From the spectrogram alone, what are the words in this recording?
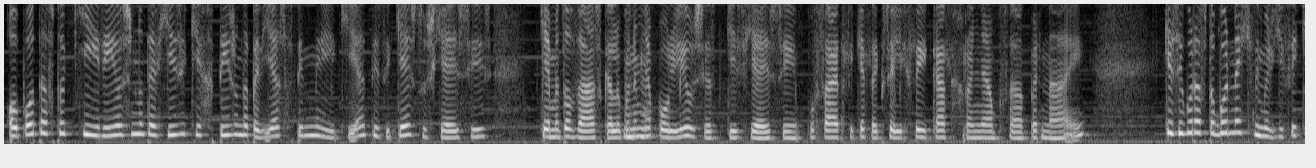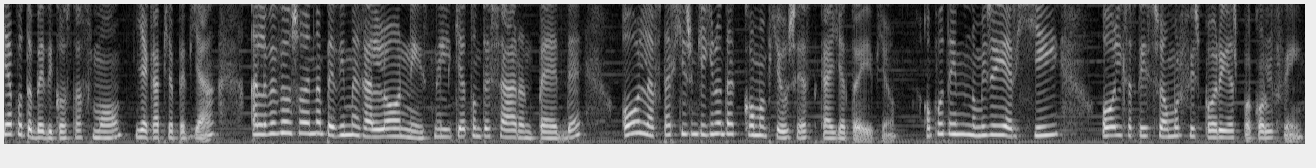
Οπότε αυτό κυρίως είναι ότι αρχίζει και χτίζουν τα παιδιά σε αυτή την ηλικία τις δικές τους σχέσεις και με το δάσκαλο που είναι μια πολύ ουσιαστική σχέση που θα έρθει και θα εξελιχθεί κάθε χρονιά που θα περνάει. Και σίγουρα αυτό μπορεί να έχει δημιουργηθεί και από τον παιδικό σταθμό για κάποια παιδιά, αλλά βέβαια όσο ένα παιδί μεγαλώνει στην ηλικία των 4-5, όλα αυτά αρχίζουν και γίνονται ακόμα πιο ουσιαστικά για το ίδιο. Οπότε είναι νομίζω η αρχή όλης αυτής της όμορφης πορείας που ακολουθεί.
